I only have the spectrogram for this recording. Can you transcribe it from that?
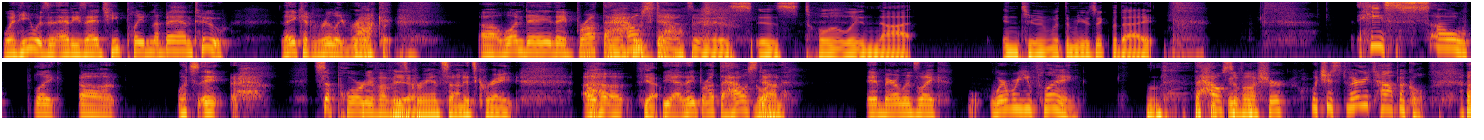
When he was in Eddie's Edge, he played in a band too. They could really rock. Uh, one day they brought the Grandpa's house down. dancing is is totally not in tune with the music, but I He's so like, uh, what's it? Supportive of his Yeah. grandson. It's great. uh, yeah. Yeah, they brought the house Go on. down. And Marilyn's like, Where were you playing? the House of Usher, which is very topical.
